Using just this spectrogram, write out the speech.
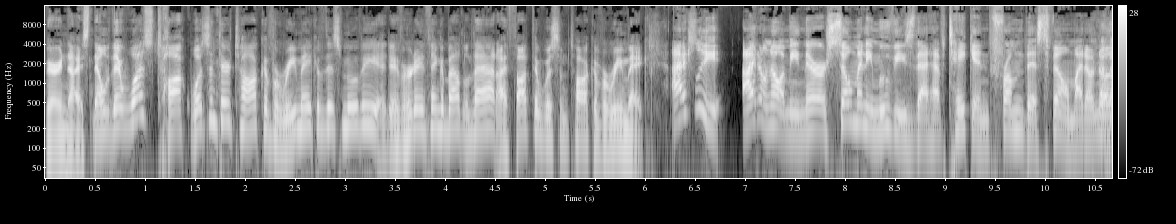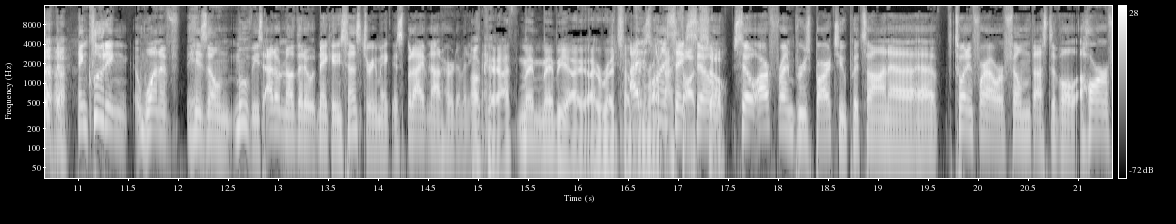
Very nice. Now there was talk, wasn't there talk of a remake of this movie? Have you heard anything about that? I thought there was some talk of a remake. Actually, I don't know. I mean, there are so many movies that have taken from this film. I don't know, that, including one of his own movies. I don't know that it would make any sense to remake this, but I've not heard of anything. Okay, I, may- maybe I, I read something I just wrong. want to say thought so, so. our friend Bruce Bartu puts on a 24 hour film festival, a horror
